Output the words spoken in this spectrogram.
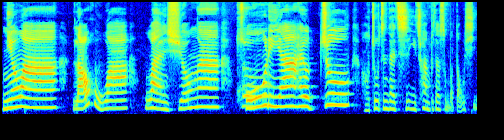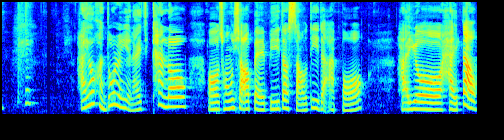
牛啊、老虎啊、浣熊啊、狐狸啊，还有猪哦，猪正在吃一串不知道什么东西。还有很多人也来看喽，哦，从小 baby 到扫地的阿伯，还有海盗，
